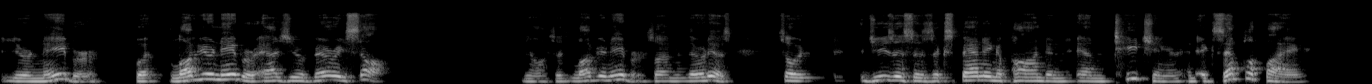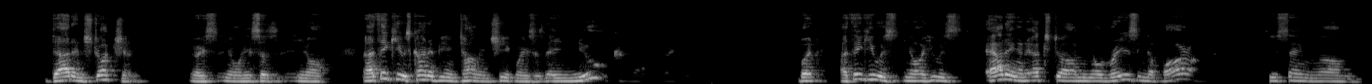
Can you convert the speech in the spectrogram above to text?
your neighbor, but love your neighbor as your very self. You know, says love your neighbor. So I mean, there it is. So Jesus is expanding upon and and teaching and exemplifying that instruction. You know, when he says, you know, I think he was kind of being tongue in cheek when he says, a new commandment. I give you." But I think he was, you know, he was adding an extra, I mean, you know, raising the bar. He's saying, um,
